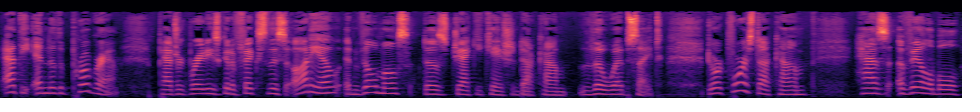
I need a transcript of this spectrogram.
at the end of the program. Patrick Brady's going to fix this audio, and Vilmos does jackiekashian.com, the website. Dorkforest.com has available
